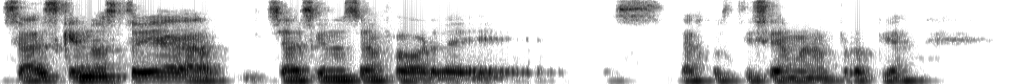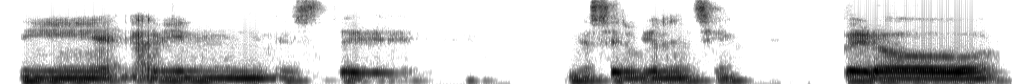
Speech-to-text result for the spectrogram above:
sabes que no estoy a, sabes que no estoy a favor de pues, la justicia de mano propia ni alguien este, hacer violencia. Pero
